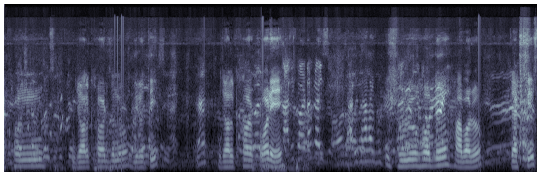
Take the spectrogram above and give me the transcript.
এখন জল খাওয়ার জন্য বিরতি। জল খাওয়ার পরে শুরু হবে আবারও প্র্যাকটিস।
